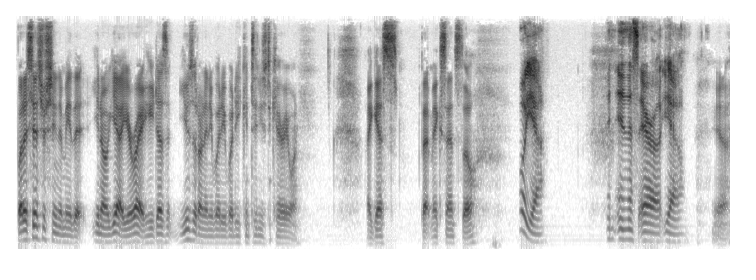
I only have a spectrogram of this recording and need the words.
But it's interesting to me that you know, yeah, you're right. He doesn't use it on anybody, but he continues to carry one. I guess that makes sense, though. Well, yeah. In in this era, yeah. Yeah,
